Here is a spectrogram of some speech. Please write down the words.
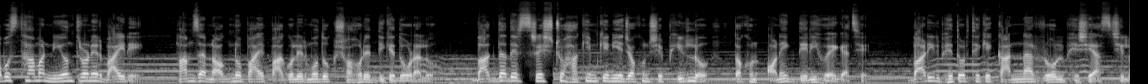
অবস্থা আমার নিয়ন্ত্রণের বাইরে। হামজা নগ্ন পায়ে পাগলের মোদক শহরের দিকে দৌড়ালো। বাগদাদের শ্রেষ্ঠ হাকিমকে নিয়ে যখন সে ফিরল, তখন অনেক দেরি হয়ে গেছে। বাড়ির ভেতর থেকে কান্নার রোল ভেসে আসছিল।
